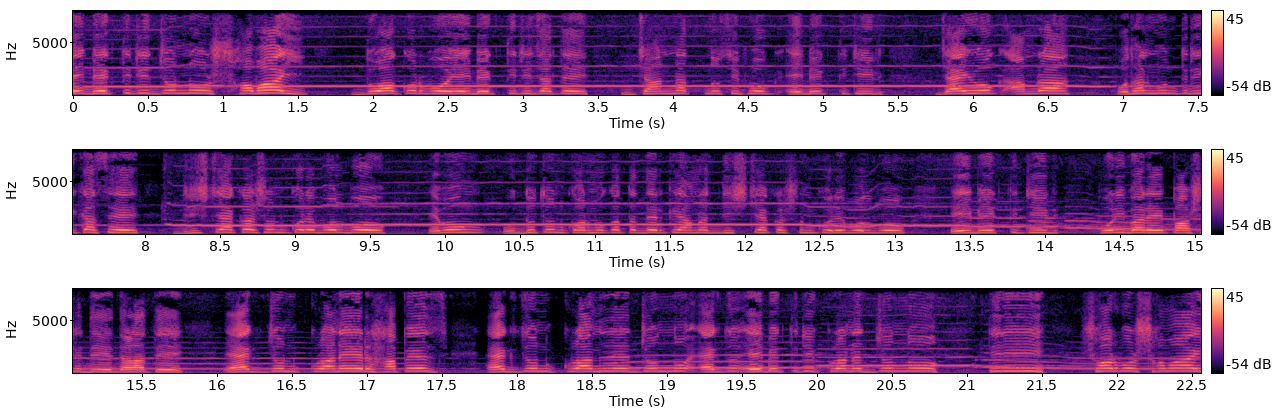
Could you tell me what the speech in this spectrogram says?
এই ব্যক্তিটির জন্য সবাই দোয়া করব এই ব্যক্তিটি যাতে জান্নাত নসিব হোক এই ব্যক্তিটির। যাই হোক, আমরা প্রধানমন্ত্রীর কাছে দৃষ্টি আকর্ষণ করে বলব এবং ঊর্ধ্বতন কর্মকর্তাদেরকে আমরা দৃষ্টি আকর্ষণ করে বলব, এই ব্যক্তিটির পরিবারের পাশে দিয়ে দাঁড়াতে। একজন কোরআনের হাফেজ একজন কোরআনের জন্য, একজন, এই ব্যক্তিটি কোরআনের জন্য, তিনি সর্বসময়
